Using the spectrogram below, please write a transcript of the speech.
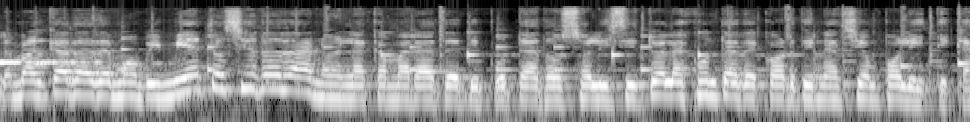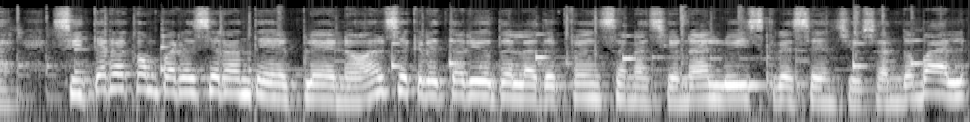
La bancada de Movimiento Ciudadano en la Cámara de Diputados solicitó a la Junta de Coordinación Política citar a comparecer ante el Pleno al secretario de la Defensa Nacional Luis Crescencio Sandoval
